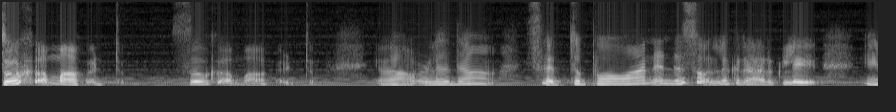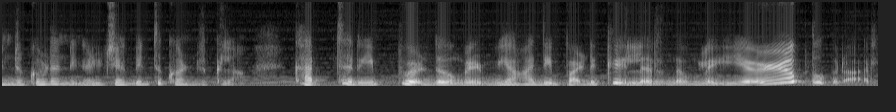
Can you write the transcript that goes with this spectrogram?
சுகமாகட்டும். சுகமாகட்டும். இவன் அவ்வளோதான் செத்து போவான் என்று சொல்லுகிறார்களே என்று கூட நீங்கள் ஜெபித்து கொண்டிருக்கலாம். கர்த்தர் இப்பொழுது உங்கள் வியாதி படுக்கையிலிருந்து உங்களை எழுப்புகிறார்.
